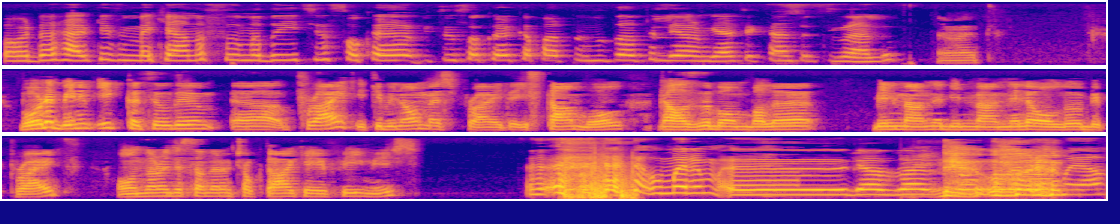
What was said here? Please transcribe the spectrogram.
Orada herkesin mekana sığmadığı için sokağı, bütün sokağı kapattığımızı hatırlıyorum. Gerçekten çok güzeldi. Evet. Bu arada benim ilk katıldığım e, Pride, 2015 Pride İstanbul, gazlı bombalı bilmem ne bilmem neli olduğu bir Pride. Ondan önce sanırım çok daha keyifliymiş. Umarım e, gazlar Umarım. olmayan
